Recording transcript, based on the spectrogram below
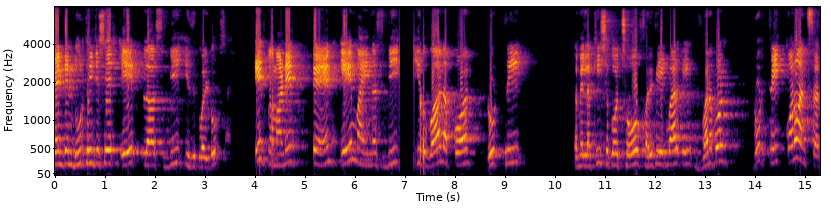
tan tan દૂર થઈ જશે A plus B is equal to sine A જ પ્રમાણે tan A minus B is one upon root three તમે લખી શકો છો, ફરીથી એકવાર કે વન અપોન રૂટ થ્રી કોનો આન્સર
